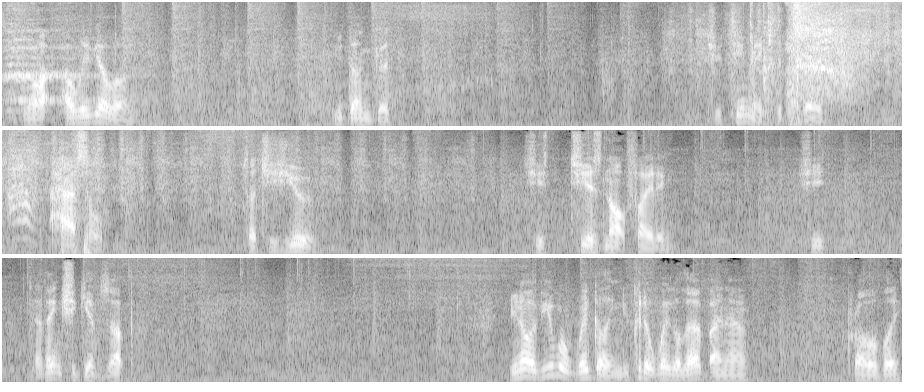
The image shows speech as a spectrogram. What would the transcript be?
What? I'll leave you alone. You've done good. It's your teammates that deserve hassle, such as you. She is not fighting. She, I think she gives up. You know, if you were wiggling, you could have wiggled up by now. Probably.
